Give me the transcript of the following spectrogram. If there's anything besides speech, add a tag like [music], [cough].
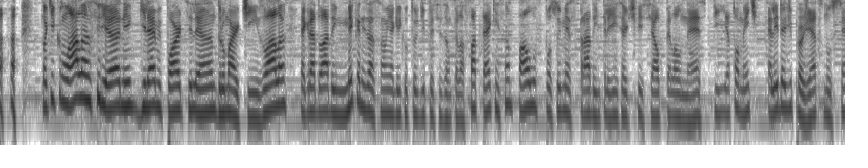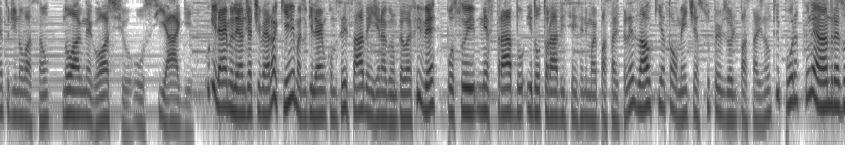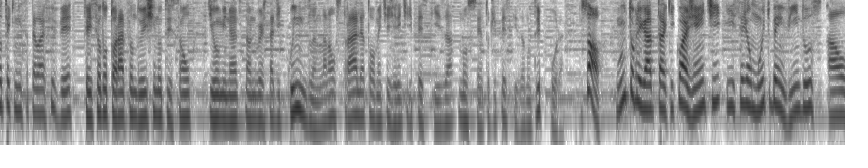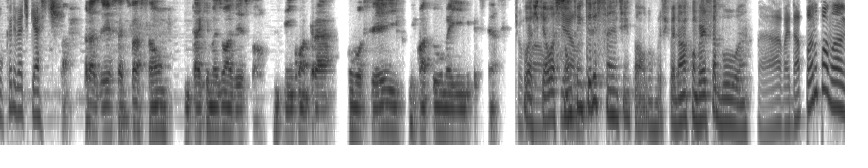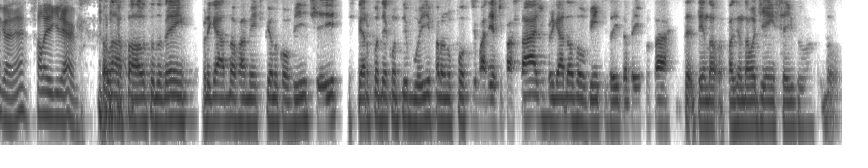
[laughs] Tô aqui com Alan Siriani, Guilherme Portes e Leandro Martins. O Alan é graduado em Mecanização e Agricultura de Precisão pela FATEC em São Paulo, possui mestrado em Inteligência Artificial pela Unesp e atualmente é líder de projetos no Centro de Inovação no Agronegócio, o CIAG. O Guilherme e o Leandro já tiveram aqui, mas o Guilherme, como vocês sabem, é engenheiro agrônomo pela UFV, possui mestrado e doutorado em Ciência Animal e Pastagem pela Exalc e atualmente é supervisor de pastagem na Nutripura. E o Leandro é zootecnista pela UFV, fez seu doutorado de sanduíche em nutrição de ruminantes na Universidade de Queensland, lá na Austrália. Atualmente é gerente de pesquisa no Centro de Pesquisa Nutripura. Pessoal, muito obrigado por estar aqui com a gente e sejam muito bem-vindos ao Canivete Cast. Prazer, satisfação estar aqui mais uma vez, Paulo. Encontrar com você e, e, com a turma aí em distância. Pô, acho que é um assunto interessante, hein, Paulo? Acho que vai dar uma conversa boa. Ah, vai dar pano pra manga, né? Fala aí, Guilherme. Olá, Paulo, tudo bem? Obrigado novamente pelo convite aí. Espero poder contribuir falando um pouco de manejo de pastagem. Obrigado aos ouvintes aí também por estar tendo, fazendo a audiência aí do, do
